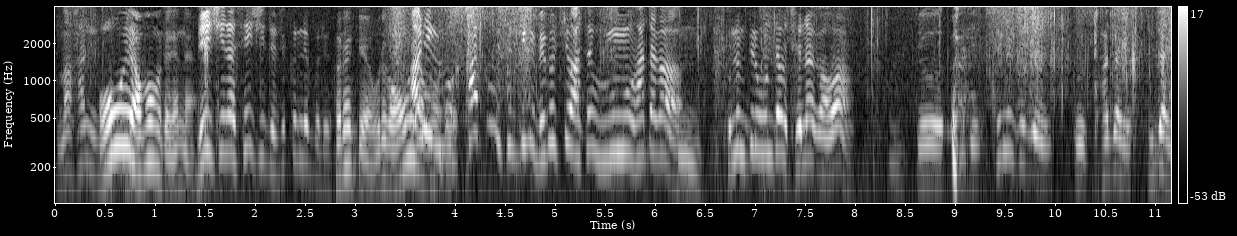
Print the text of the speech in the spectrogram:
막한 오후에 와보면 되겠네. 4시나 3시 돼서 끝내버려 그럴게요. 우리가 오후에 아니 이거. 깎고 있을 때 몇월 줄 와서 웅웅 하다가 음. 그놈들이 온다고 전화가 와. 저 이제 신일교전 그 과장 부장이.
